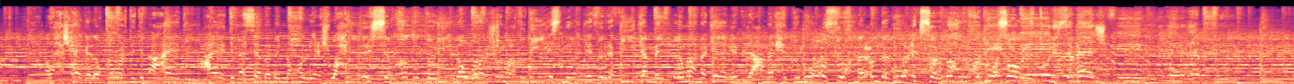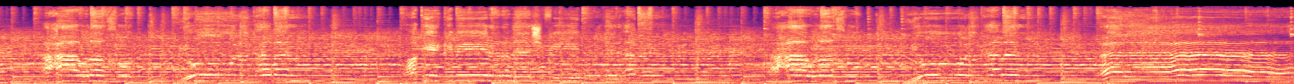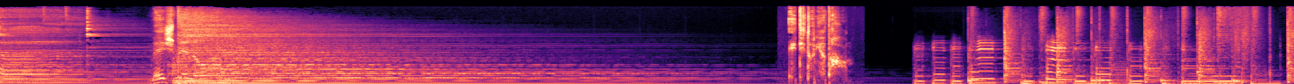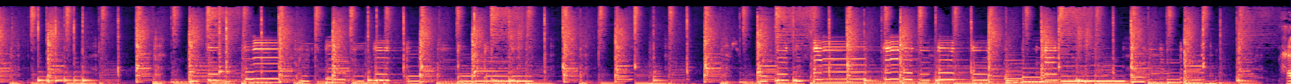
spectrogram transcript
أوحش حاجة لو قررت تبقى عادي. عادي تبقى سبب إنه حر يعيش وحيد. ارسم خط الطريق نور شمع تضيء اسند لف الرفيق كمل. لو مهما كان ابلع ملح الدموع اصرخ. ملعون ده جوع اكسر. ظهر الخضوع صابر طول الزمان. أحاول اخرج قطيع كبير أنا ماشي فيه من غير امل أحاول أخرج يقولوا اتهبل أنا مش منهم.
